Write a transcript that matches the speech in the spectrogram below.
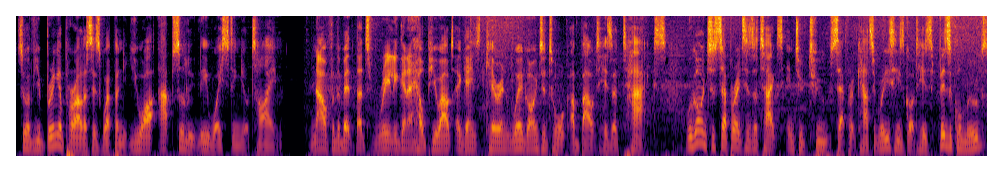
so if you bring a paralysis weapon, you are absolutely wasting your time. Now for the bit that's really going to help you out against Kirin, we're going to talk about his attacks. We're going to separate his attacks into two separate categories. He's got his physical moves,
